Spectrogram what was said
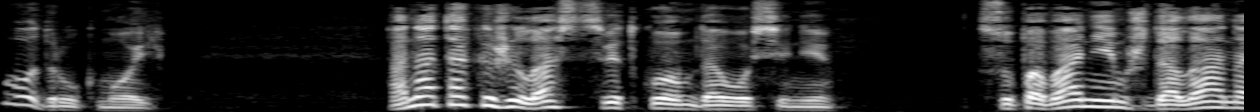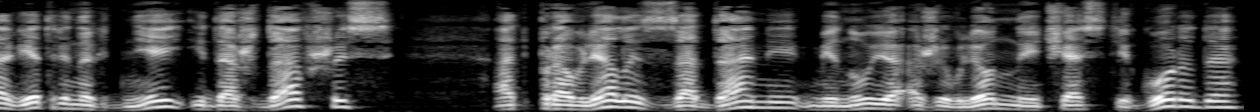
О, друг мой! Она так и жила с цветком до осени. С упованием ждала она ветреных дней и, дождавшись, отправлялась за дами, минуя оживленные части города,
